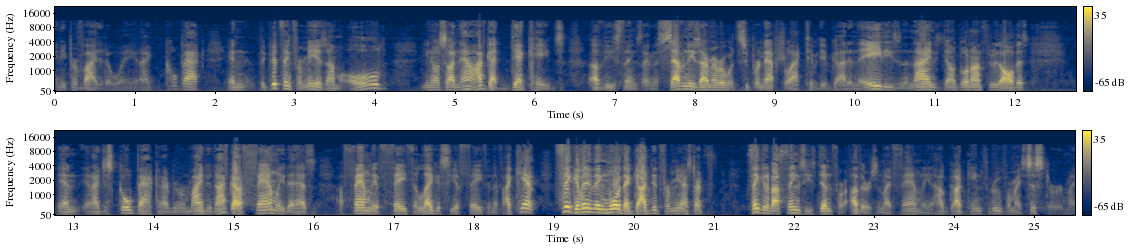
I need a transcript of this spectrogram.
and he provided a way. And I go back, and the good thing for me is I'm old, you know, so now I've got decades of these things. In the 70s, I remember what supernatural activity of God. In the 80s and the 90s, you know, going on through all this. And, and I just go back and been reminded. And I've got a family that has a family of faith, a legacy of faith. And if I can't think of anything more that God did for me, I start thinking about things He's done for others in my family and how God came through for my sister and my,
